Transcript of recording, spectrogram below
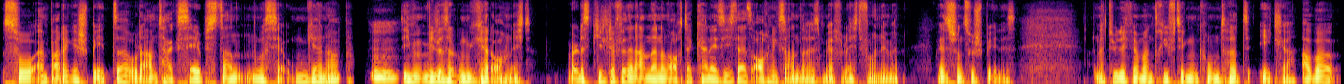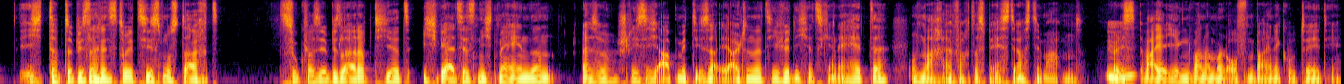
so ein paar Tage später oder am Tag selbst dann nur sehr ungern ab. Mhm. Ich will das halt umgekehrt auch nicht. Weil das gilt ja für den anderen auch, der kann sich da jetzt auch nichts anderes mehr vielleicht vornehmen, wenn es schon zu spät ist. Natürlich, wenn man einen triftigen Grund hat, eh klar. Aber ich habe da ein bisschen an den Stoizismus gedacht, so quasi ein bisschen adaptiert. Ich werde es jetzt nicht mehr ändern, also schließe ich ab mit dieser Alternative, die ich jetzt gerne hätte und mache einfach das Beste aus dem Abend. Mhm. Weil es war ja irgendwann einmal offenbar eine gute Idee.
